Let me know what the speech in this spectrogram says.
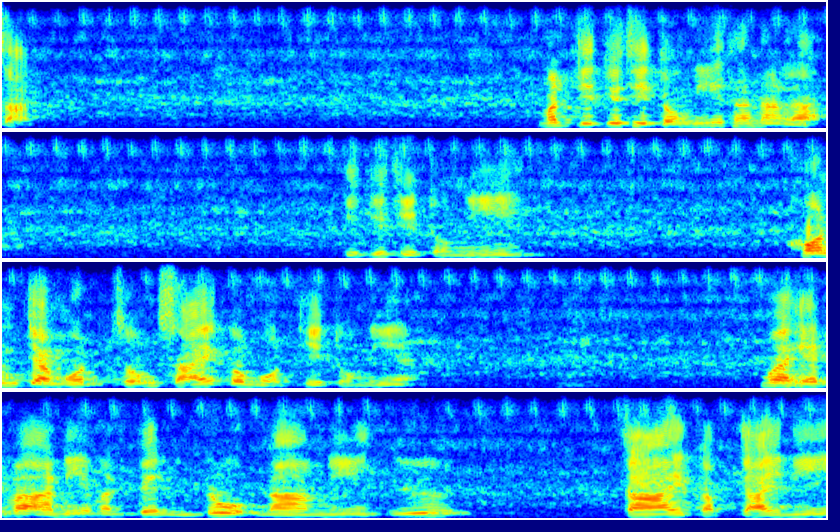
สัตว์มันติดอยู่ที่ตรงนี้เท่านั้นแหละติดอยู่ที่ตรงนี้ คนจะหมดสงสัยก็หมดที่ตรงนี้ เมื่อเห็นว่าอันนี้มันเป็นรูปนามนี้คือกายกับใจนี้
